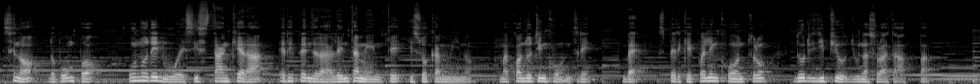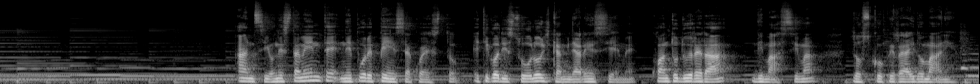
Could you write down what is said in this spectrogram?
se no, dopo un po', uno dei due si stancherà e riprenderà lentamente il suo cammino. Ma quando ti incontri, beh, speri che quell'incontro duri di più di una sola tappa. Anzi, onestamente, neppure pensi a questo e ti godi solo il camminare insieme. Quanto durerà, di massima, lo scoprirai domani.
